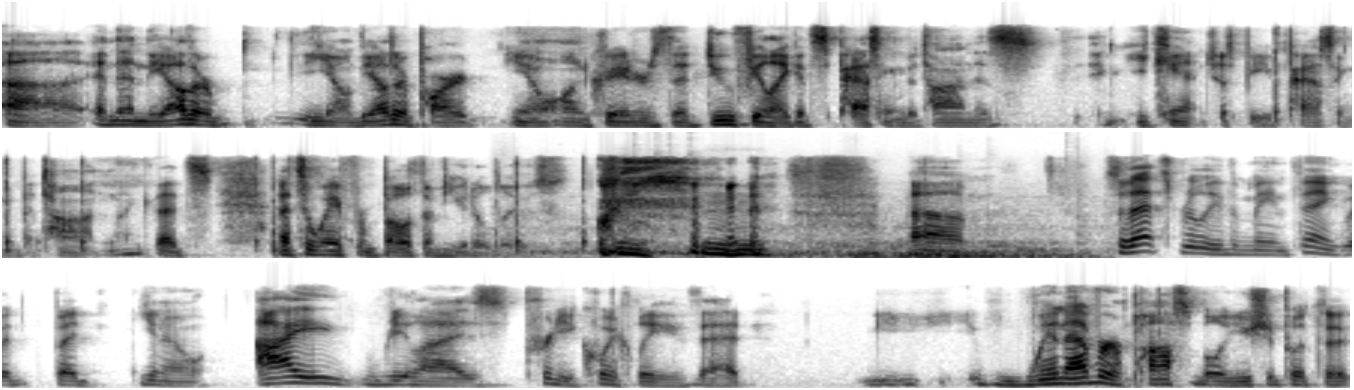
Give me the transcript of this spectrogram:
uh, and then the other, you know, the other part, you know, on creators that do feel like it's passing a baton is you can't just be passing a baton. Like that's that's a way for both of you to lose. mm-hmm. um, so that's really the main thing. But but you know, I realized pretty quickly that whenever possible, you should put the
